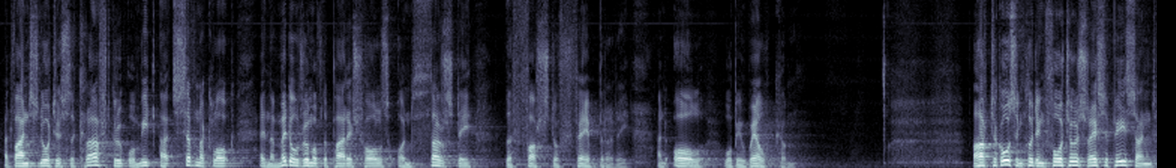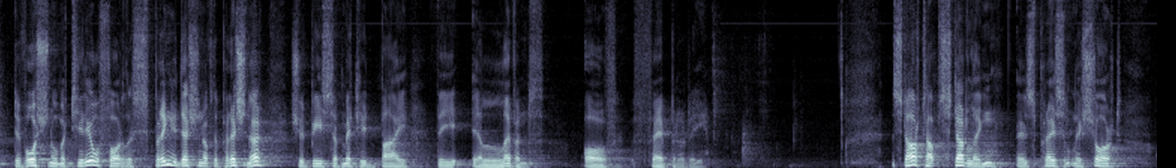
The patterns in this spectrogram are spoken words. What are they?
Advance notice the craft group will meet at 7 o'clock in the middle room of the parish halls on Thursday, the 1st of February, and all will be welcome. Articles including photos, recipes, and devotional material for the spring edition of the Parishioner should be submitted by the 11th of February. Startup Stirling is presently short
